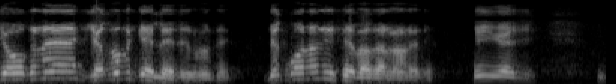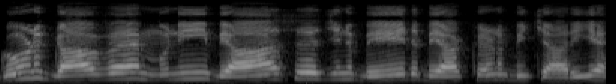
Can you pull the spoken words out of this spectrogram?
ਯੋਗ ਨੇ ਜੰਗਮ ਚੇਲੇ ਨੇ ਉਹਨਾਂ ਦੇ। ਜੰਗਮ ਉਹਨਾਂ ਦੀ ਸੇਵਾ ਕਰਨ ਵਾਲੇ ਨੇ। ਠੀਕ ਹੈ ਜੀ। ਗੁਣ ਗਾਵੈ ਮੁਨੀ ਵਿਆਸ ਜਿਨ ਵੇਦ ਵਿਆਕਰਣ ਵਿਚਾਰੀਐ।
